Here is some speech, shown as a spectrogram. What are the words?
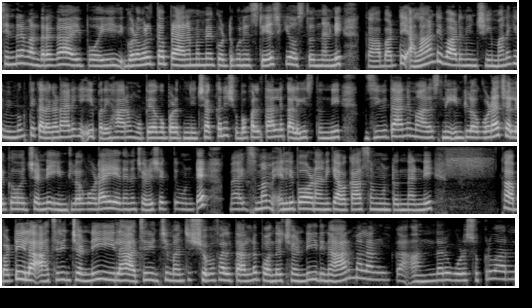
చిందరవందరగా అయిపోయి గొడవలతో ప్రారంభమై కొట్టుకునే స్టేజ్‌కి వస్తుందండి. కాబట్టి అలాంటి వాటి నుంచి మనకి విముక్తి కలగడానికి ఈ పరిహారం ఉపయోగపడుతుంది. చక్కని శుభ ఫలితాలను కలిగిస్తుంది. జీవితాన్ని మారుస్తుంది. ఇంట్లో కూడా చల్లుకోవచ్చండి. ఇంట్లో కూడా ఏదైనా చెడు శక్తి ఉంటే మ్యాక్సిమం వెళ్ళిపోవడానికి అవకాశం ఉంటుందండి. కాబట్టి ఇలా ఆచరించండి. ఇలా ఆచరించి మంచి శుభ ఫలితాలను పొందొచ్చండి. ఇది నార్మల్ అంక అందరూ కూడా శుక్రవారం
